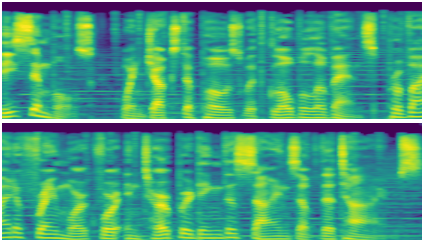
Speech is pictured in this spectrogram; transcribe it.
These symbols, when juxtaposed with global events, provide a framework for interpreting the signs of the times.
